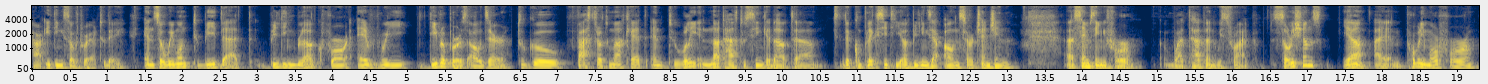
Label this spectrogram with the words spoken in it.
are eating software today, and so we want to be that building block for every developers out there to go faster to market and to really not have to think about uh, the complexity of building their own search engine. Uh, same thing for what happened with Stripe. Solutions, yeah, I am probably more for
